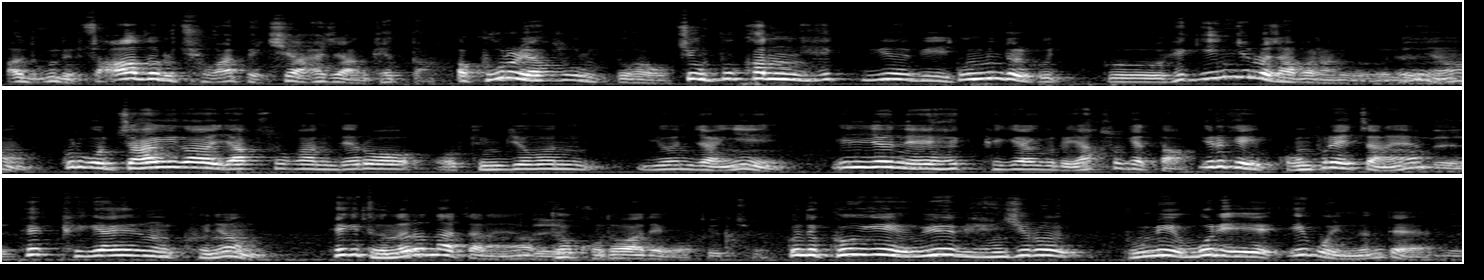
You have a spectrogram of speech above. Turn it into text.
아 근데 사드를 추가 배치하지 않겠다. 아 그걸 약속을 또 하고 지금 북한 핵 위협이 국민들 그, 그 핵인질로 잡아놓은 거거든요. 네. 그리고 자기가 약속한 대로 어, 김정은 위원장이 1년 내에 핵 폐기하기로 약속했다. 이렇게 공표를 했잖아요. 네. 핵 폐기하기는 커녕 핵이 더 늘어났잖아요. 네. 더 고도화되고. 그렇죠. 근데 거기에 위협이 현실로 분명히 머리에 익고 있는데 네.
